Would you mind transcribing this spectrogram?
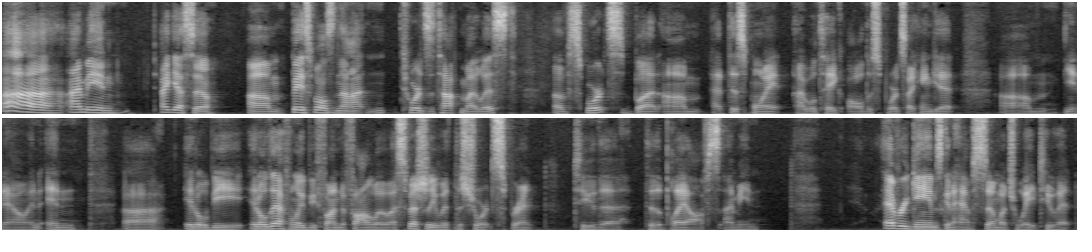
Uh, I mean, I guess so. Um, baseball's not towards the top of my list of sports, but um, at this point, I will take all the sports I can get. Um, you know, and and uh, it'll be it'll definitely be fun to follow, especially with the short sprint to the to the playoffs. I mean, every game's going to have so much weight to it.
